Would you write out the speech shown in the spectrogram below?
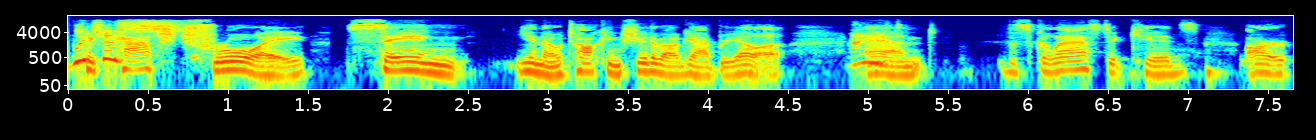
Which to is catch Troy saying, you know, talking shit about Gabriella. right. And the Scholastic kids are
